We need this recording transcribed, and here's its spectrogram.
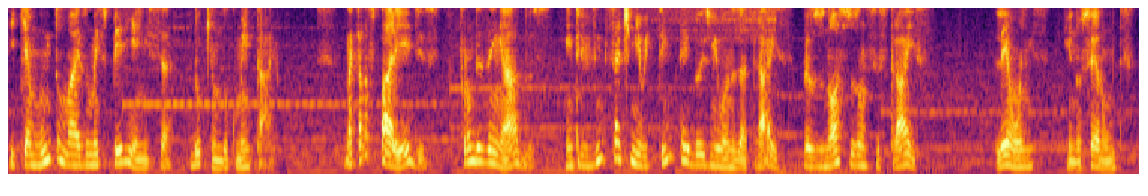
e que é muito mais uma experiência do que um documentário. Naquelas paredes foram desenhados entre 27 mil e 32 mil anos atrás, pelos nossos ancestrais, leões, rinocerontes,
